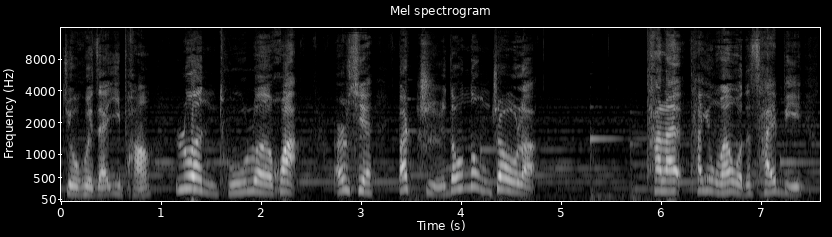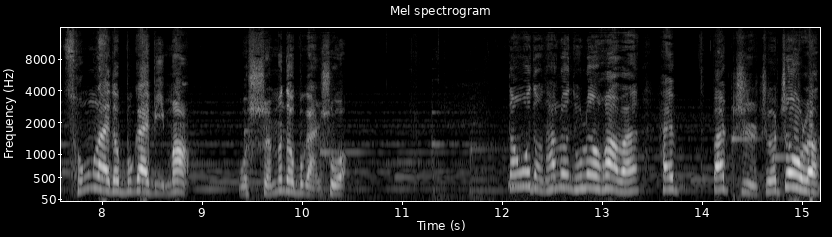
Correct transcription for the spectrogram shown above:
就会在一旁乱涂乱画，而且把纸都弄皱了。他来，他用完我的彩笔，从来都不盖笔帽，我什么都不敢说。当我等他乱涂乱画完，还把纸折皱了，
